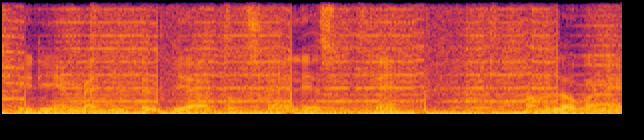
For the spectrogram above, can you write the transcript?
थीरियम है, जिधर भी आप लोग चाहें ले सकते हैं। हम लोगों ने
